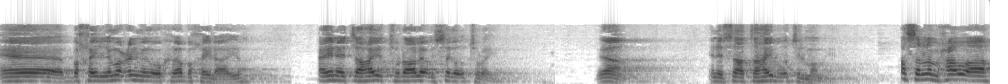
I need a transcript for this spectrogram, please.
bakhaylnimo cilmiga uu kaga bakhaylaayo aynay tahay tudhaale isaga u tudhayo ya inay saa tahay buu u tilmaamaya. Asalna maxaa u ah?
